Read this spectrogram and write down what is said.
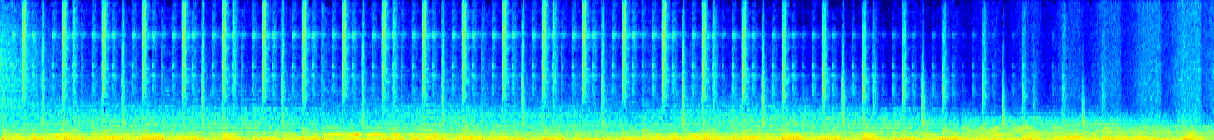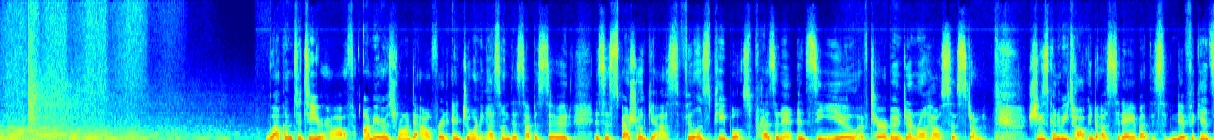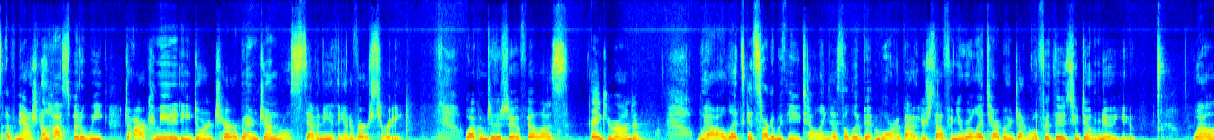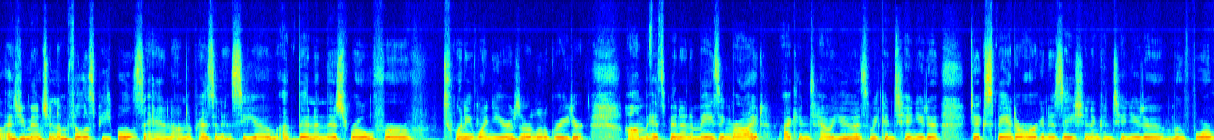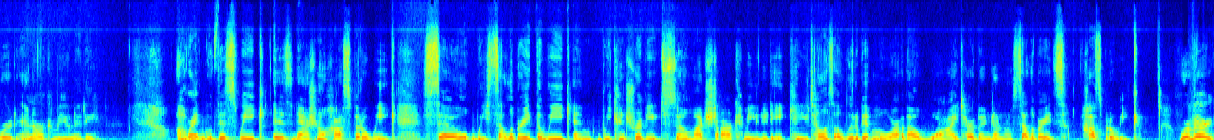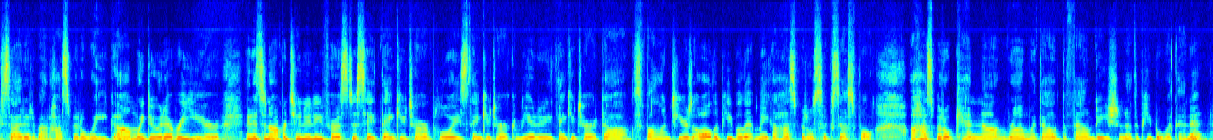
Bye. Welcome to To Your Health. I'm your host, Rhonda Alfred, and joining us on this episode is a special guest, Phyllis Peoples, President and CEO of Terrebonne General Health System. She's going to be talking to us today about the significance of National Hospital Week to our community during Terrebonne General's 70th anniversary. Welcome to the show, Phyllis. Thank you, Rhonda. Well, let's get started with you telling us a little bit more about yourself and your role at Terrebonne General for those who don't know you. Well, as you mentioned, I'm Phyllis Peoples, and I'm the president and CEO. I've been in this role for 21 years or a little greater. Um, it's been an amazing ride, I can tell you, as we continue to, to expand our organization and continue to move forward in our community. All right, well, this week is National Hospital Week. So we celebrate the week and we contribute so much to our community. Can you tell us a little bit more about why Terrebonne General celebrates Hospital Week? We're very excited about Hospital Week. Um, we do it every year, and it's an opportunity for us to say thank you to our employees, thank you to our community, thank you to our docs, volunteers, all the people that make a hospital successful. A hospital cannot run without the foundation of the people within it.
